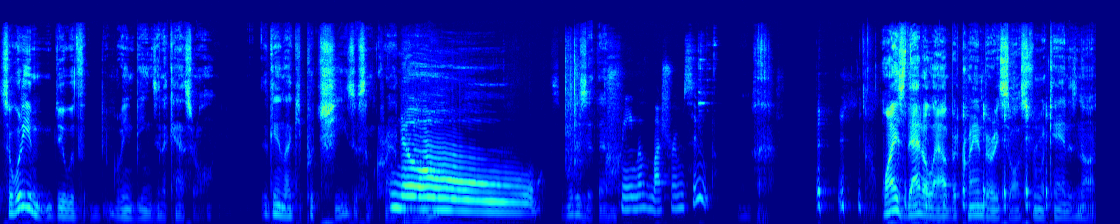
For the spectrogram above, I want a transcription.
So, what do you do with green beans in a casserole? Again, like you put cheese or some crap. no. So what is it then? Cream of mushroom soup. Why is that allowed, but cranberry sauce from a can is not?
